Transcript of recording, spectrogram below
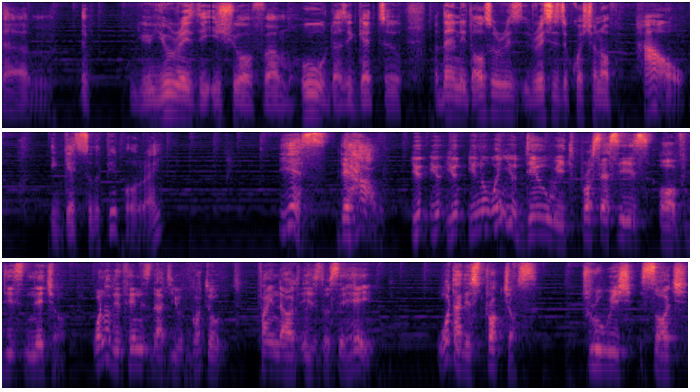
um, the, you, you raised the issue of um, who does it get to, but then it also raises the question of how it gets to the people, right? Yes, the how. You, you, you know, when you deal with processes of this nature, one of the things that you've got to find out is to say, hey, what are the structures through which such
